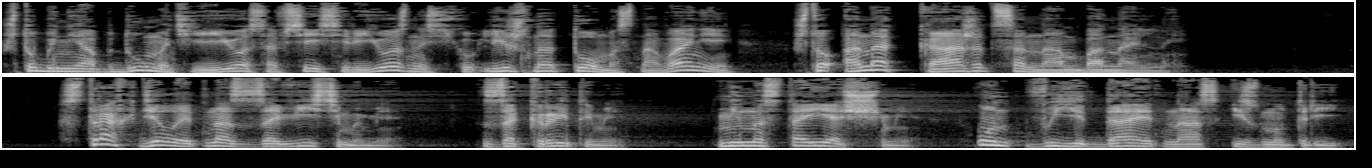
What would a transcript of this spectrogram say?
чтобы не обдумать ее со всей серьезностью лишь на том основании, что она кажется нам банальной. Страх делает нас зависимыми, закрытыми, ненастоящими. Он выедает нас изнутри,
